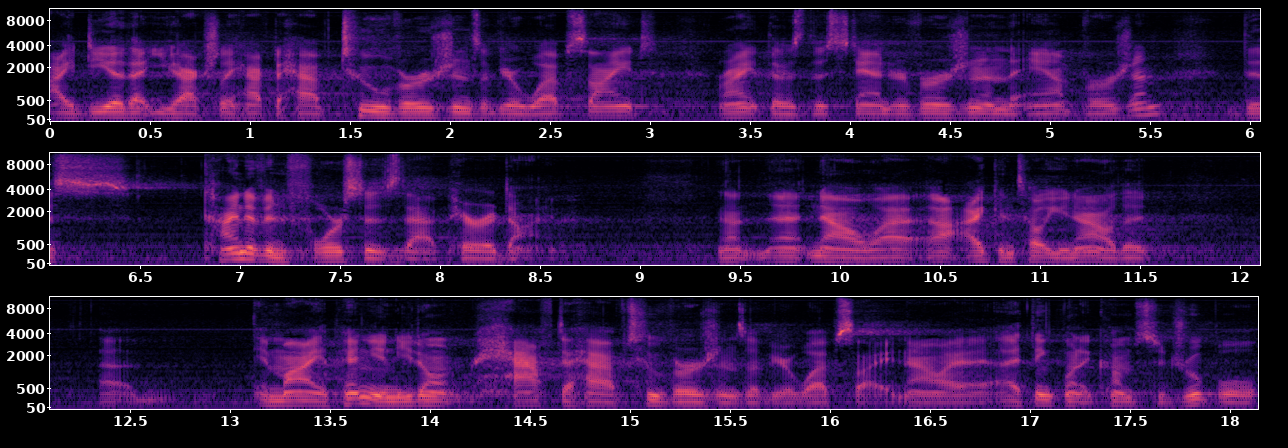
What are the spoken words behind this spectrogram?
idea that you actually have to have two versions of your website, right? There's the standard version and the AMP version. This kind of enforces that paradigm. Now, now I, I, can tell you now that, uh, in my opinion, you don't have to have two versions of your website. Now, I, I think when it comes to Drupal,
